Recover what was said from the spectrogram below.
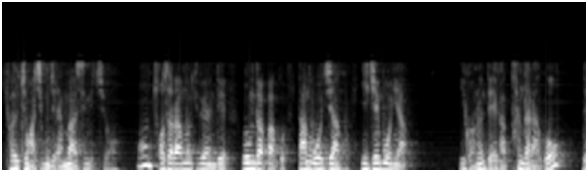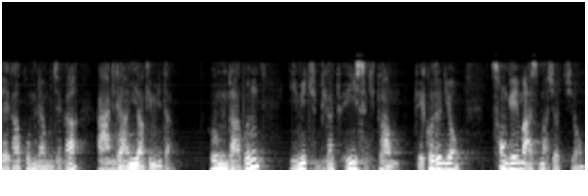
결정하신 문제란 말씀이죠. 어, 저 사람은 기도했는데 응답받고 난 오지 않고 이게 뭐냐? 이거는 내가 판단하고 내가 고민한 문제가 아니라는 이야기입니다. 응답은 이미 준비가 돼 있어 기도하면 됐거든요. 성경에 말씀하셨죠.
